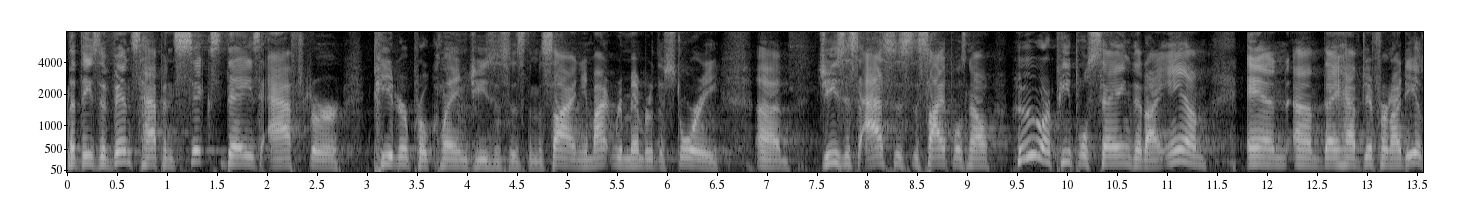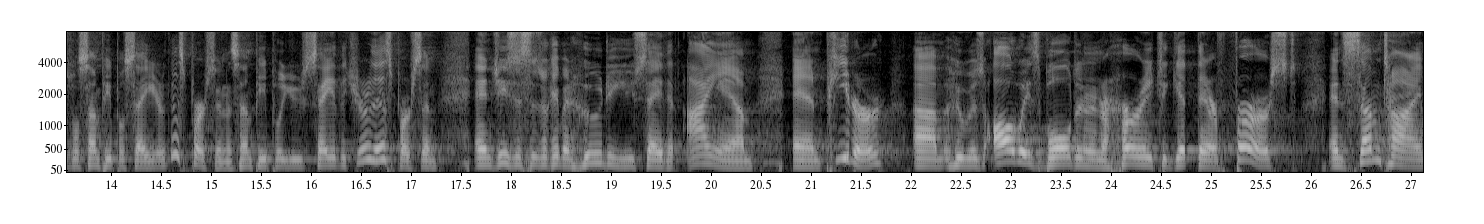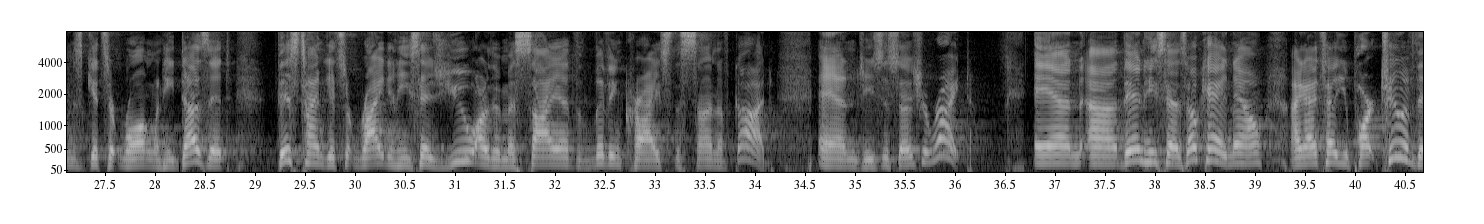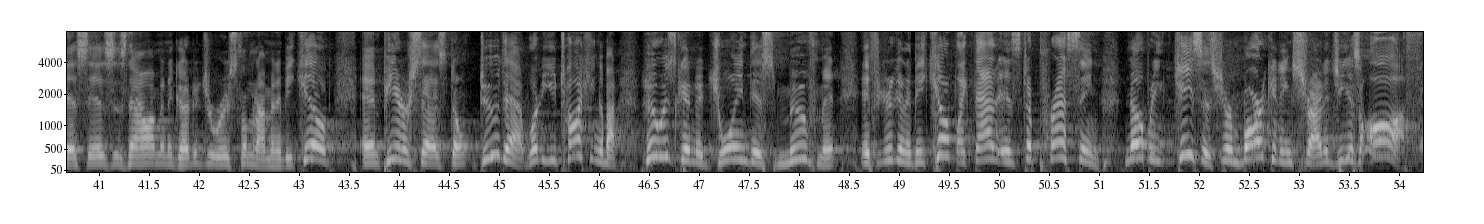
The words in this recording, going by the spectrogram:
that these events happened six days after Peter proclaimed Jesus as the Messiah. And you might remember the story. Um, Jesus asked his disciples, Now, who are people saying that I am? And um, they have different ideas. Well, some people say you're this person, and some people you say that you're this person. And Jesus says, Okay, but who do you say that I am? And Peter, um, who was always bold and in a hurry to get there first, and sometimes gets it wrong when he does it, this time gets it right and he says, You are the Messiah, the living Christ, the Son of God. And Jesus says, You're right. And uh, then he says, okay, now I got to tell you part two of this is, is now I'm going to go to Jerusalem and I'm going to be killed. And Peter says, don't do that. What are you talking about? Who is going to join this movement if you're going to be killed? Like that is depressing. Nobody, Jesus, your marketing strategy is off.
